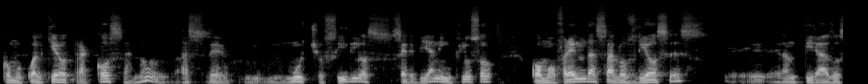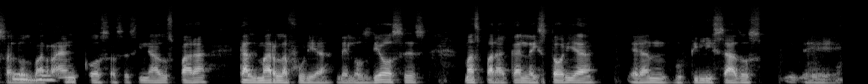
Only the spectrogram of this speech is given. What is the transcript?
como cualquier otra cosa, ¿no? Hace muchos siglos servían incluso como ofrendas a los dioses, eh, eran tirados a los barrancos, asesinados para calmar la furia de los dioses. Más para acá en la historia eran utilizados eh,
